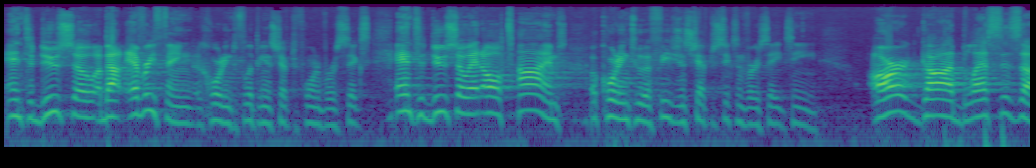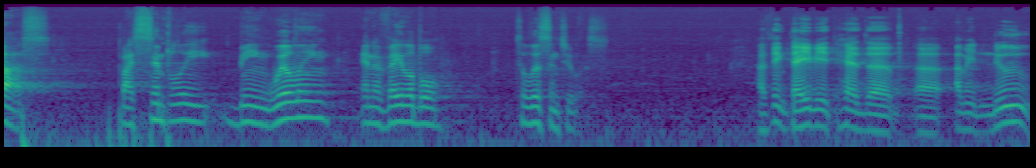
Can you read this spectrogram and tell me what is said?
and to do so about everything, according to Philippians chapter 4 and verse 6, and to do so at all times, according to Ephesians chapter 6 and verse 18. Our God blesses us by simply being willing and available to listen to us. I think David had the, uh, I mean, knew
